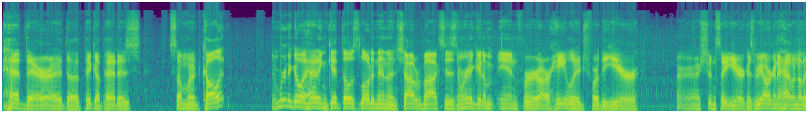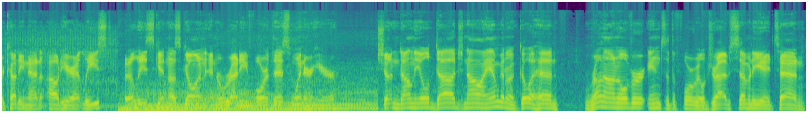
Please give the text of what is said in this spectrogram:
head there. Uh, the pickup head, as some would call it. And we're going to go ahead and get those loaded in the chopper boxes, and we're going to get them in for our haylage for the year. Or I shouldn't say year, because we are going to have another cutting net out here at least. But at least getting us going and ready for this winter here. Shutting down the old Dodge now. I am going to go ahead, run on over into the four-wheel drive 7810.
